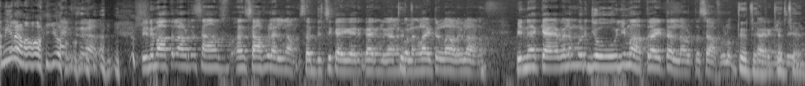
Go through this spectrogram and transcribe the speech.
അനിയനാണോ? അയ്യോ. പിന്നെ മാത്രമല്ല അവിടുത്തെ സ്റ്റാഫ് സ്റ്റാഫുകളെല്ലാം ശ്രദ്ധിച്ച് കൈകാര്യം കാര്യങ്ങൾ കാരണം കൊല്ലങ്ങളായിട്ടുള്ള ആളുകളാണ്. പിന്നെ കേവലം ഒരു ജോലി മാത്രമായിട്ടല്ല അവിടുത്തെ സ്റ്റാഫുകളും തീർച്ചയായിട്ടും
